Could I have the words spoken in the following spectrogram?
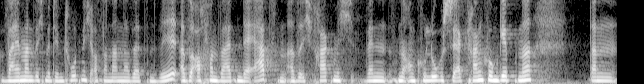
weil man sich mit dem Tod nicht auseinandersetzen will? Also auch von Seiten der Ärzten. Also ich frage mich, wenn es eine onkologische Erkrankung gibt, ne, dann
